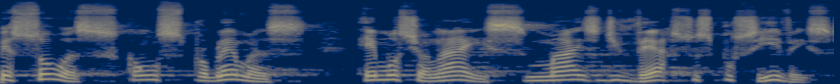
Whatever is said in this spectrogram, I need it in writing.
pessoas com os problemas emocionais mais diversos possíveis.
